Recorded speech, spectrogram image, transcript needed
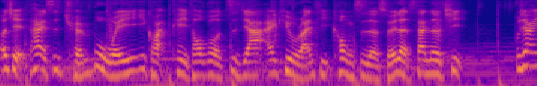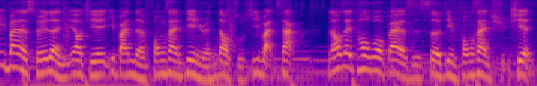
而且它也是全部唯一一款可以透过自家 iQ 软体控制的水冷散热器，不像一般的水冷要接一般的风扇电源到主机板上，然后再透过 BIOS 设定风扇曲线。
